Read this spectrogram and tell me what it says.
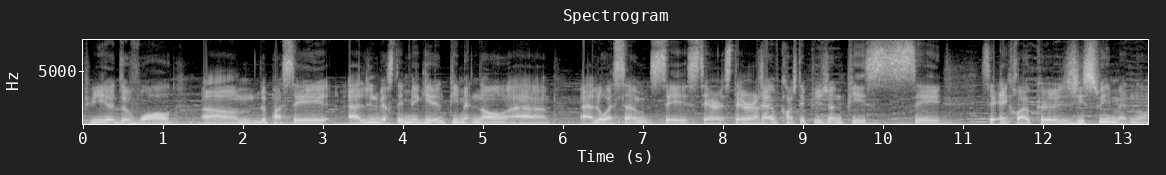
Puis euh, de voir, euh, de passer à l'université McGill, puis maintenant à, à l'OSM, c'était un, rêve quand j'étais plus jeune, puis c'est incroyable que j'y suis maintenant.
